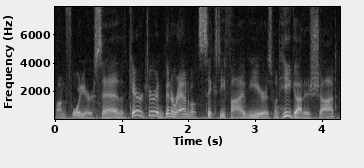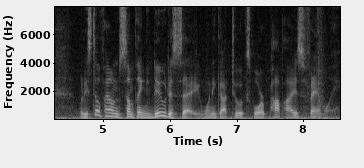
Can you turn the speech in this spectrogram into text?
Ron Fortier said the character had been around about 65 years when he got his shot, but he still found something new to say when he got to explore Popeye's family.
